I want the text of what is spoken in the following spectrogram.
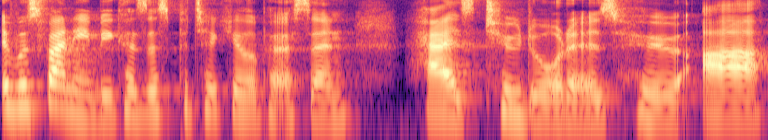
it was funny because this particular person has two daughters who are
